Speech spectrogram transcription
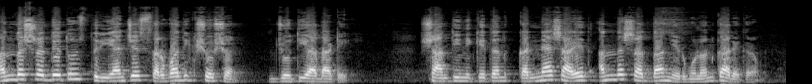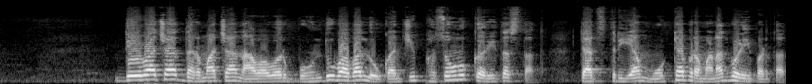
अंधश्रद्धेतून स्त्रियांचे सर्वाधिक शोषण. ज्योती आदाटे. शांतिनिकेतन कन्या शाळेत अंधश्रद्धा निर्मूलन कार्यक्रम. देवाच्या धर्माच्या नावावर भोंदूबाबा लोकांची फसवणूक करीत असतात. त्यात स्त्रिया मोठ्या प्रमाणात बळी पडतात.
